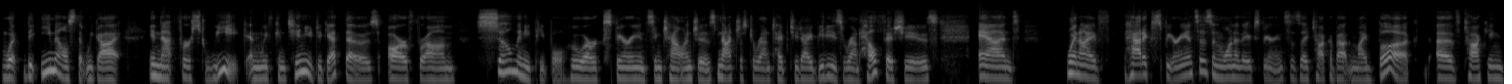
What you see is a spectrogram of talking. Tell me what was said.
what the emails that we got in that first week, and we've continued to get those, are from so many people who are experiencing challenges, not just around type 2 diabetes, around health issues. And when I've had experiences, and one of the experiences I talk about in my book of talking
